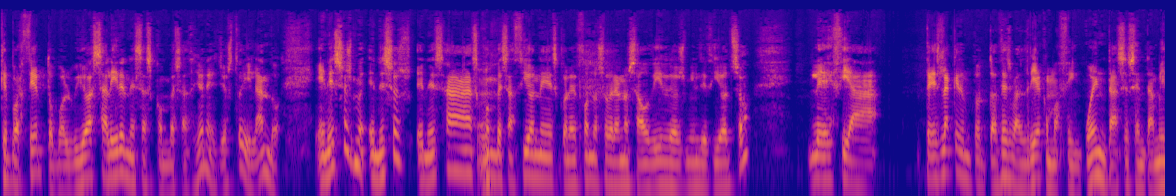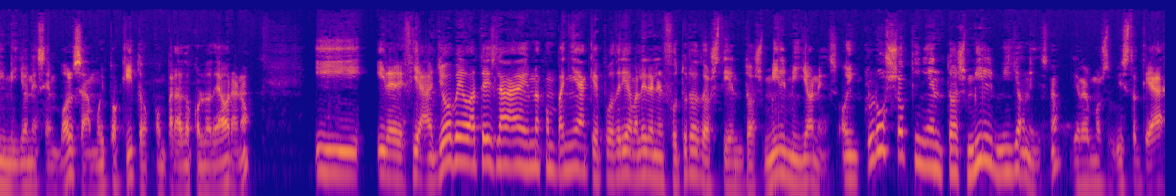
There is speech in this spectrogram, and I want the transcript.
Que por cierto, volvió a salir en esas conversaciones. Yo estoy hilando. En esos, en esos, en esas conversaciones con el Fondo Soberano Saudí de 2018, le decía Tesla que entonces valdría como 50, 60 mil millones en bolsa, muy poquito comparado con lo de ahora, ¿no? Y, le decía, yo veo a Tesla en una compañía que podría valer en el futuro 200 mil millones o incluso 500 mil millones, ¿no? Y ahora hemos visto que ha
